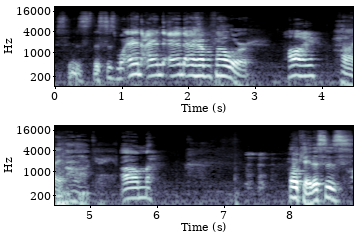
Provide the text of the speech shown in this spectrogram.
This is this is more, and and and I have a follower. Hi. Hi. Oh, okay. Um. Okay, this is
